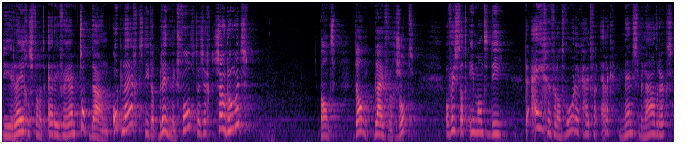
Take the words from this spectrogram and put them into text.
die regels van het RIVM top-down oplegt, die dat blindelings volgt en zegt, zo doen we het, want dan blijven we gezond? Of is dat iemand die de eigen verantwoordelijkheid van elk mens benadrukt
